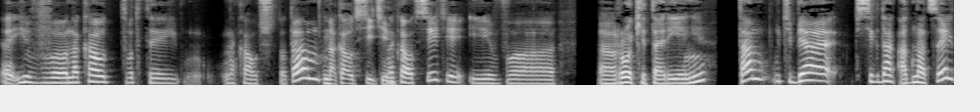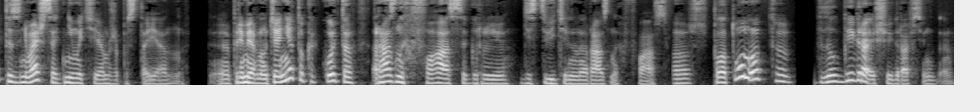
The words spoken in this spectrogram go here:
Э, и в нокаут вот этой нокаут что там. Knockout City. Knockout City и в Rocket э, Арене. Там у тебя всегда одна цель, ты занимаешься одним и тем же постоянно. Э, примерно. У тебя нету какой-то разных фаз игры, действительно разных фаз. А Splatoon, вот, долгоиграющая игра всегда.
